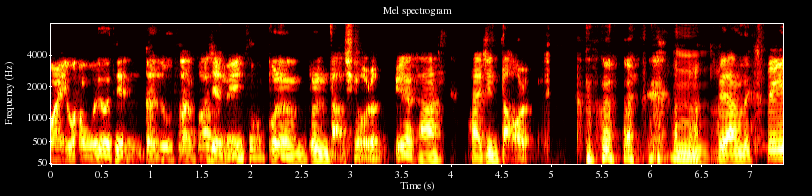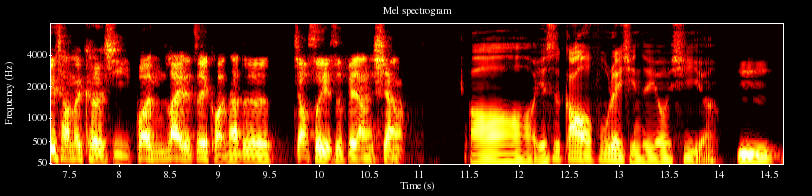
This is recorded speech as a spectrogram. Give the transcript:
玩一玩，我有一天登录突然发现，哎，怎么不能不能打球了？原来他他已经倒了。嗯，非常的非常的可惜，不然赖的这一款他的角色也是非常香。哦，也是高尔夫类型的游戏啊。嗯。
